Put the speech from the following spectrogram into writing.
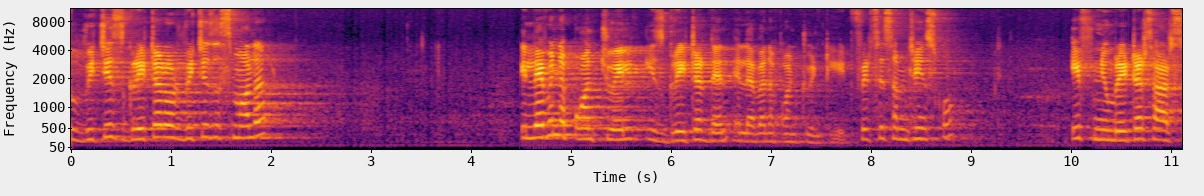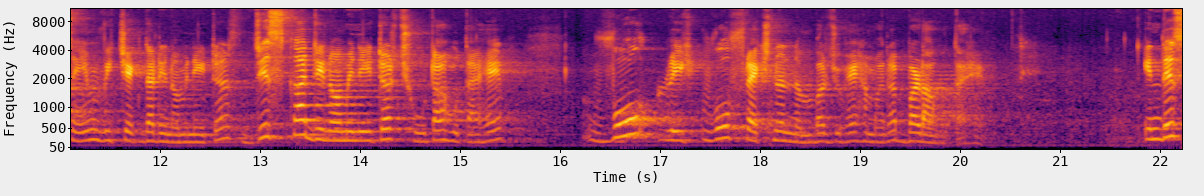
तो विच इज़ ग्रेटर और which is smaller 11 upon twelve is greater than 11 upon twenty फिर से समझें इसको। If numerators are same we check the denominators जिसका डिनोमिनेटर छोटा होता है, वो वो फ्रैक्शनल नंबर जो है हमारा बड़ा होता है। In this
